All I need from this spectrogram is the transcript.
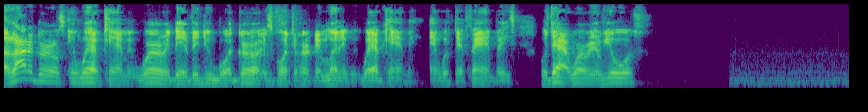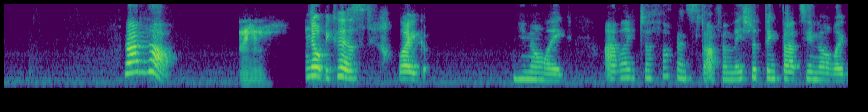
a lot of girls in webcamming worry that if they do boy girl, it's going to hurt their money with webcamming and with their fan base. Was that a worry of yours? Not at all. hmm No, because like you know, like I like to fuck and stuff and they should think that's, you know, like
